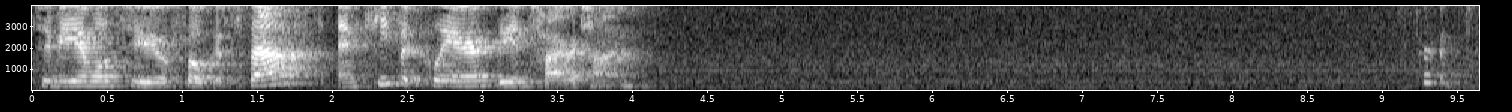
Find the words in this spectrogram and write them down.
to be able to focus fast and keep it clear the entire time. Perfect.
